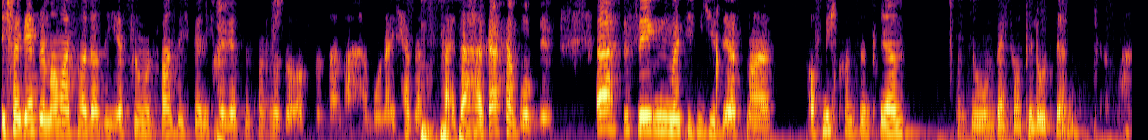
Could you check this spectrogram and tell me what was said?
Ich vergesse immer manchmal, dass ich erst 25 bin. Ich vergesse es manchmal so oft und dann, ach Herr Mona, ich habe ja noch Zeit. Ah, gar kein Problem. Ja, deswegen möchte ich mich jetzt erstmal auf mich konzentrieren und so ein besserer Pilot werden. Erstmal.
